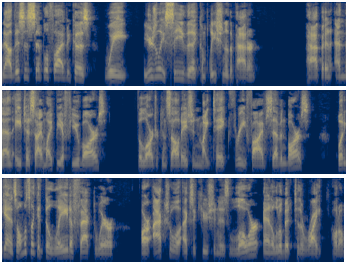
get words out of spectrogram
Now this is simplified because we usually see the completion of the pattern happen and then HSI might be a few bars. The larger consolidation might take three, five, seven bars. But again, it's almost like a delayed effect where our actual execution is lower and a little bit to the right. Hold on.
